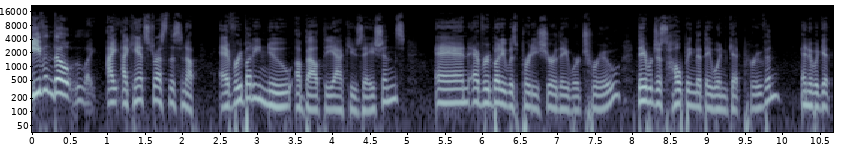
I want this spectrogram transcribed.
even though like I, I can't stress this enough everybody knew about the accusations and everybody was pretty sure they were true. They were just hoping that they wouldn't get proven and it would get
